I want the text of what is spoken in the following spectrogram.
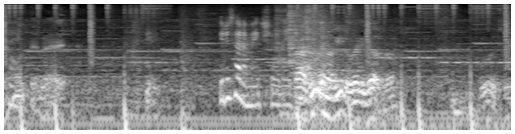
Okay, Look at that. You just gotta make sure they. Nah, we waiting on you to ready up, bro. Bullshit.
